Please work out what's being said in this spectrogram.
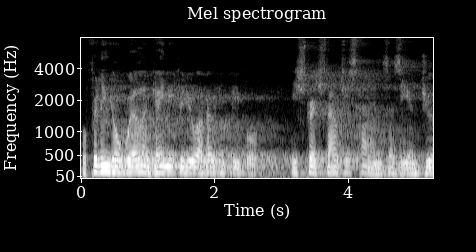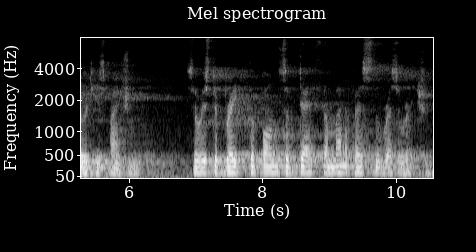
Fulfilling your will and gaining for you a holy people, he stretched out his hands as he endured his passion, so as to break the bonds of death and manifest the resurrection.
